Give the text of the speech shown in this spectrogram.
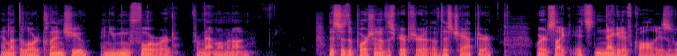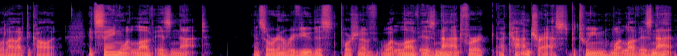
and let the Lord cleanse you, and you move forward from that moment on. This is the portion of the scripture of this chapter where it's like it's negative qualities is what I like to call it. It's saying what love is not. And so we're going to review this portion of what love is not for a, contrast between what love is not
